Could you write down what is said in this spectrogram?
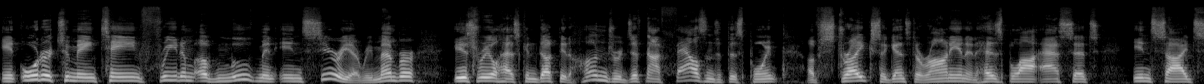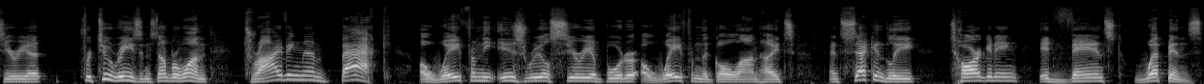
in order to maintain freedom of movement in Syria. Remember, Israel has conducted hundreds, if not thousands at this point, of strikes against Iranian and Hezbollah assets inside Syria for two reasons. Number one, driving them back away from the Israel Syria border, away from the Golan Heights. And secondly, targeting advanced weapons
